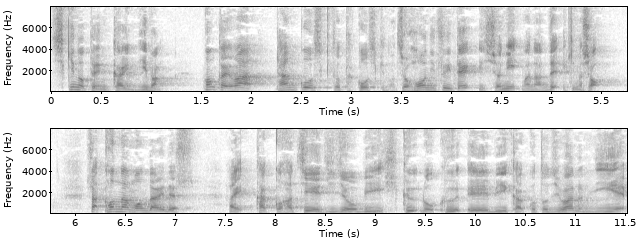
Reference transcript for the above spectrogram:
式の展開2番。今回は単項式と多項式の除法について一緒に学んでいきましょう。さあこんな問題です。はい。括弧 8a 事乗 b 引く 6ab 括弧閉じ割る 2a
